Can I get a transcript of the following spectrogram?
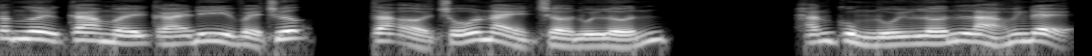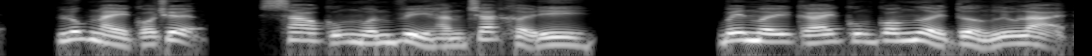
các ngươi ca mấy cái đi về trước, ta ở chỗ này chờ núi lớn. Hắn cùng núi lớn là huynh đệ, lúc này có chuyện, sao cũng muốn vì hắn chát khởi đi. Bên mấy cái cũng có người tưởng lưu lại,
